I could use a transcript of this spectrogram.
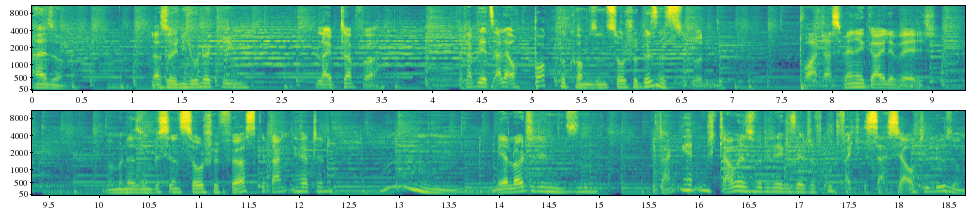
Also, lasst euch nicht unterkriegen. Bleibt tapfer. Dann habt ihr jetzt alle auch Bock bekommen, so ein Social Business zu gründen. Boah, das wäre eine geile Welt. Wenn man da so ein bisschen Social First Gedanken hätte. Hm, mehr Leute den diesen Gedanken hätten, ich glaube, das würde der Gesellschaft gut. Vielleicht ist das ja auch die Lösung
